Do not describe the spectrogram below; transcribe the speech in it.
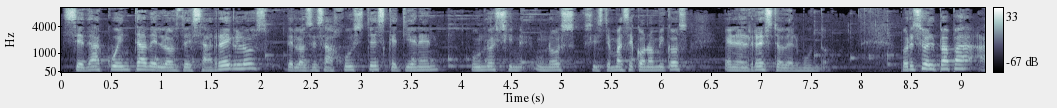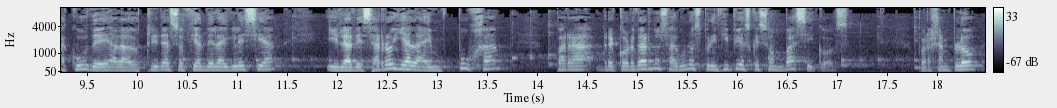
se da cuenta de los desarreglos, de los desajustes que tienen unos, unos sistemas económicos en el resto del mundo. Por eso el Papa acude a la doctrina social de la Iglesia y la desarrolla, la empuja para recordarnos algunos principios que son básicos. Por ejemplo,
